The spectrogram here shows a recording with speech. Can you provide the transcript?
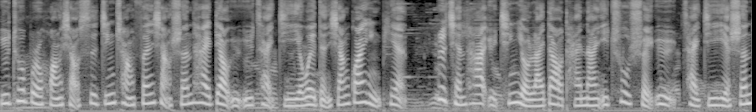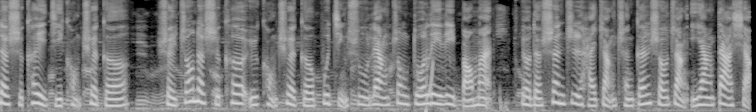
YouTuber 黄小四经常分享生态钓鱼与采集野味等相关影片。日前，他与亲友来到台南一处水域采集野生的石刻以及孔雀蛤。水中的石刻与孔雀蛤不仅数量众多、粒粒饱满，有的甚至还长成跟手掌一样大小。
